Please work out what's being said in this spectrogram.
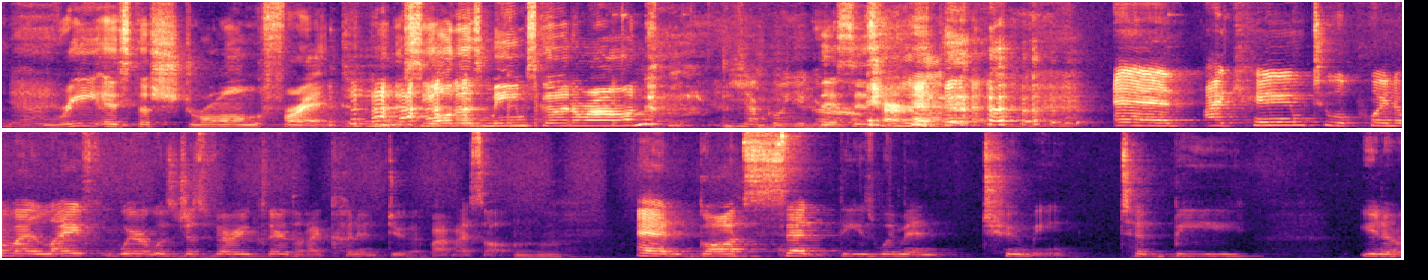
Ree is the strong friend. You see all those memes going around? Check on your girl. This is her. And I came to a point in my life where it was just very clear that I couldn't do it by myself. Mm-hmm. And God sent these women to me to be, you know,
